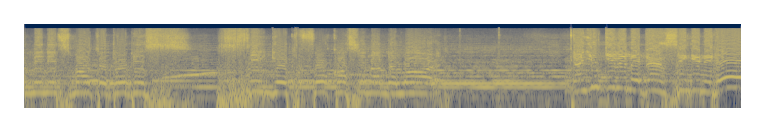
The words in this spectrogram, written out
More minutes more to do this. Sing it, focusing on the Lord. Can you give him a dance singing it? Hey!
